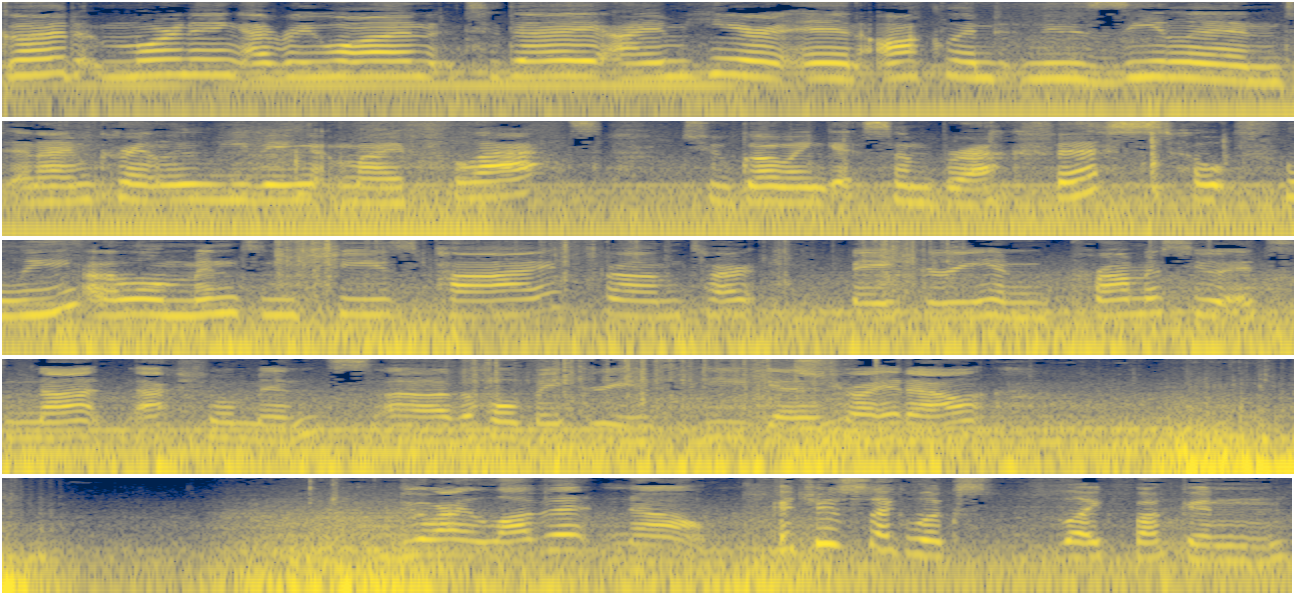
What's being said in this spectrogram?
Good morning, everyone. Today I am here in Auckland, New Zealand, and I'm currently leaving my flat to go and get some breakfast, hopefully. Got a little mint and cheese pie from Tart Bakery, and promise you it's not actual mints. Uh, the whole bakery is vegan. Try it out. Do I love it? No. It just like looks like fucking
